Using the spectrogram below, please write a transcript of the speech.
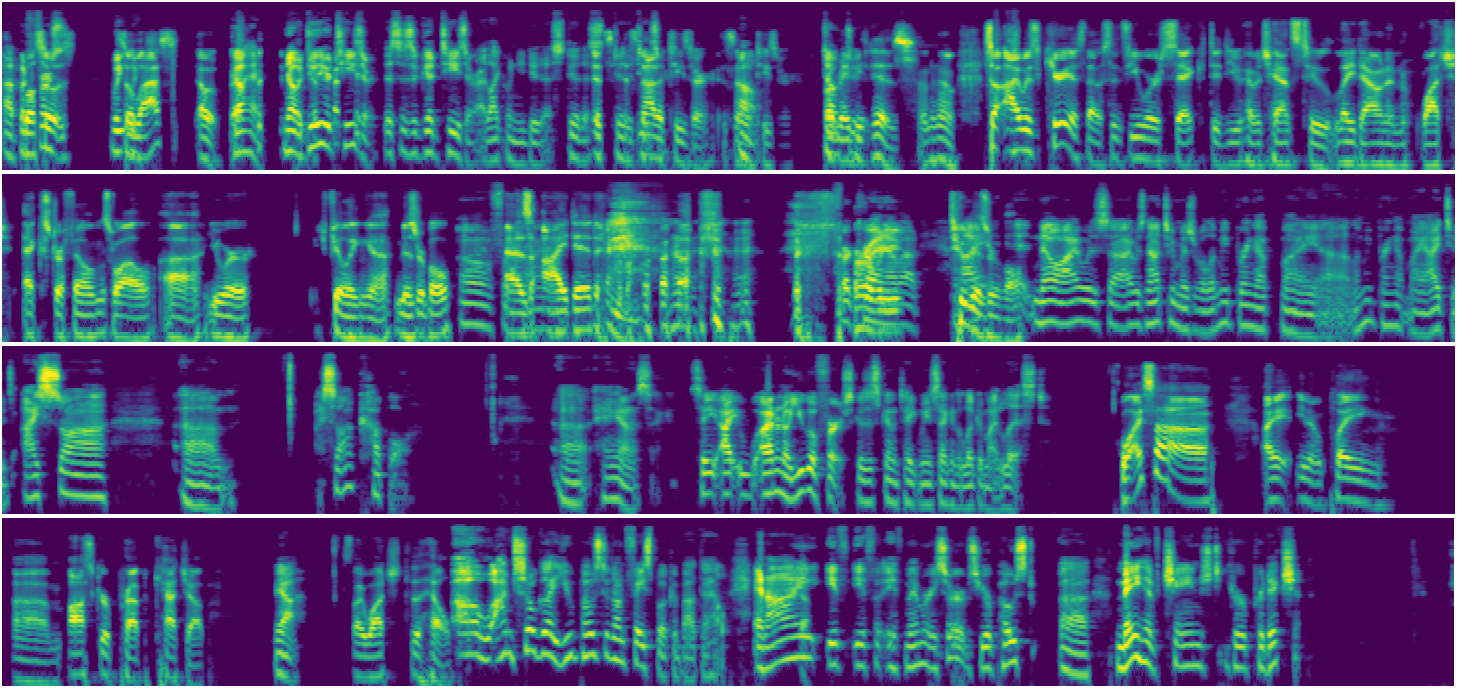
Uh, but well, first, so, we, so we, last. Oh, go ahead. No, do your teaser. This is a good teaser. I like when you do this. Do this. It's, do it's not a teaser. It's not oh, a teaser. Or maybe do... it is. I don't know. So I was curious though, since you were sick, did you have a chance to lay down and watch extra films while uh, you were feeling uh, miserable? Oh, as crying. I did. for crying out loud too miserable. I, no, I was uh, I was not too miserable. Let me bring up my uh, let me bring up my iTunes. I saw um I saw a couple. Uh hang on a second. See, I I don't know, you go first cuz it's going to take me a second to look at my list. Well, I saw I you know playing um Oscar prep catch up. Yeah. So I watched The Help. Oh, I'm so glad you posted on Facebook about The Help. And I, yeah. if if if memory serves, your post uh, may have changed your prediction.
